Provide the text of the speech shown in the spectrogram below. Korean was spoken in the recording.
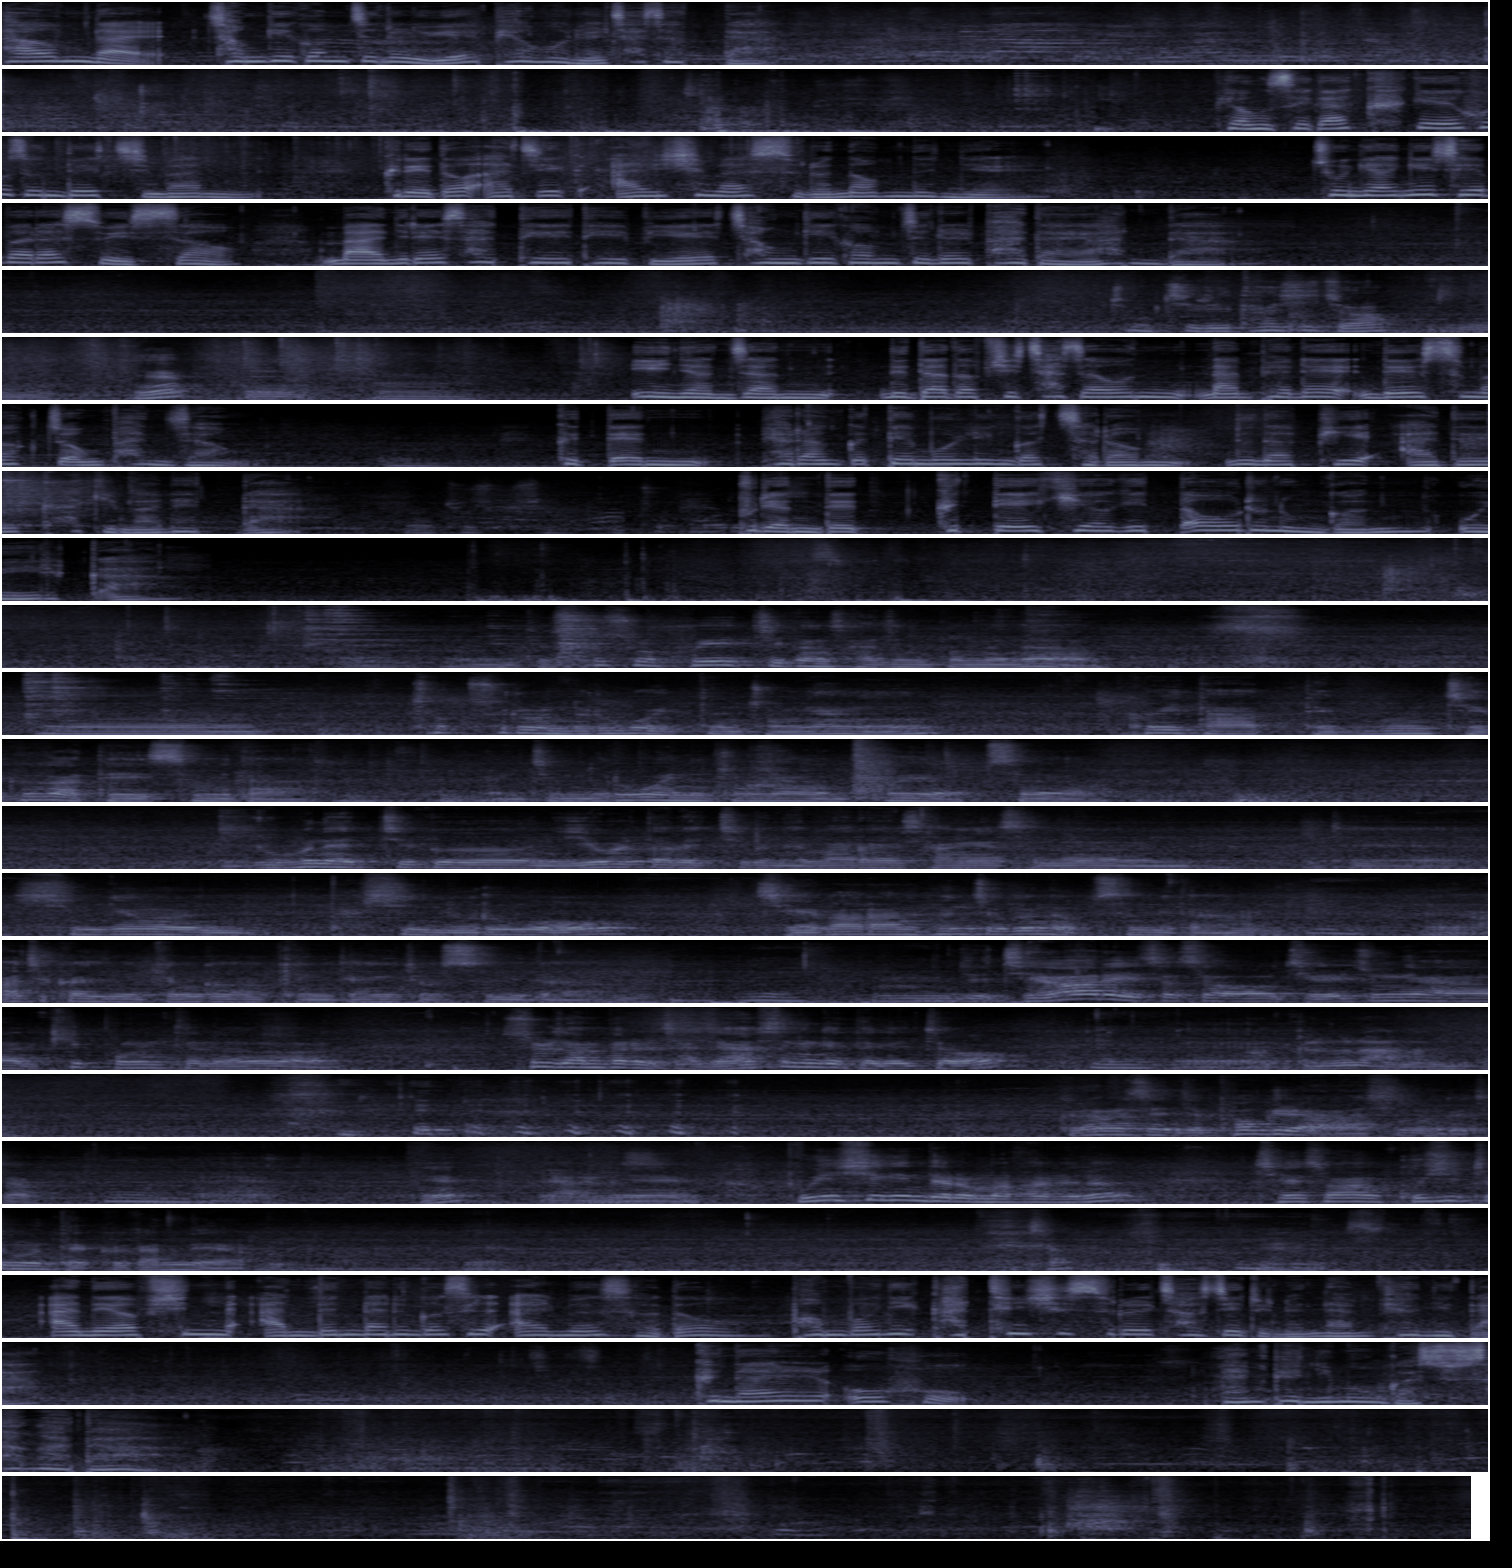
다음 날 정기 검진을 위해 병원을 찾았다. 병세가 크게 호전됐지만 그래도 아직 안심할 수는 없는 일. 종양이 재발할 수 있어 만일의 사태에 대비해 정기 검진을 받아야 한다. 좀 지릿하시죠? 예? 2년 전 느닷없이 찾아온 남편의 뇌수막종 판정. 그땐 벼랑 끝에 몰린 것처럼 눈앞이 아득하기만 했다. 네. 불현듯 그때의 기억이 떠오르는 건 왜일까? 음, 이제 수술 후에 찍은 사진 보면은 어, 척수를 누르고 있던 종양이 거의 다 대부분 제거가 되어 있습니다. 음, 지금 누르고 있는 종양은 거의 없어요. 이번에 찍은 2월달에 찍은 MRI 상에서는 이제 신경을 다시 누르고 재발한 흔적은 없습니다. 예, 아직까지는 경과가 굉장히 좋습니다. 음, 이제 재활에 있어서 제일 중요한 키 포인트는 술 담배를 자제하시는 게 되겠죠. 예, 그런 건 안 합니다. 그러면서 이제 포기를 안 하시는 거죠. 예. 예? 예, 알겠습니다. 예. 부인 시킨대로만 하면은 최소한 90점은 될 것 같네요. 예. 그렇죠? 예. 아내 없인 안 된다는 것을 알면서도 번번이 같은 실수를 저지르는 남편이다. 그날 오후 남편이 뭔가 수상하다.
